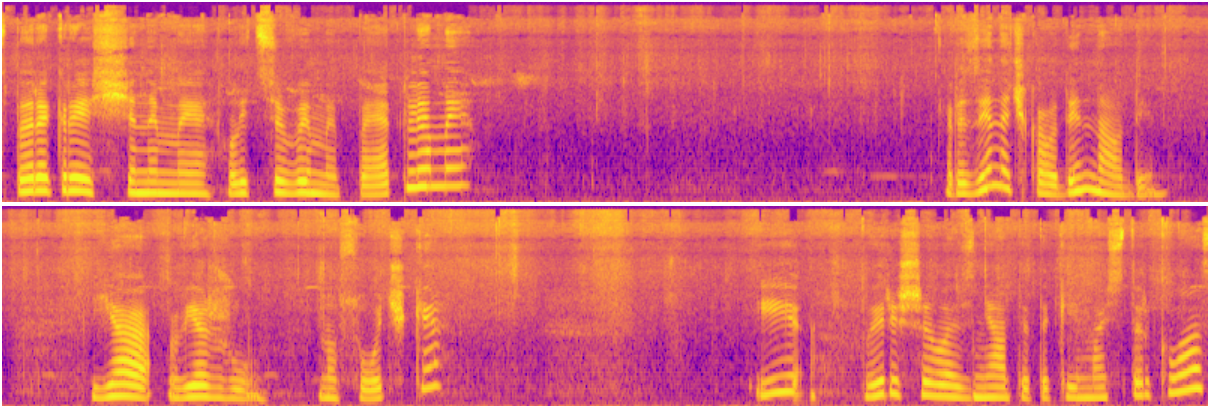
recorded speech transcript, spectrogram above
з перекрещеними лицьовими петлями. Резиночка один на один. Я в'яжу носочки і вирішила зняти такий майстер-клас.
